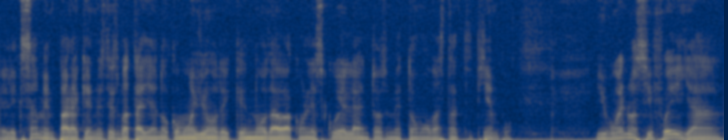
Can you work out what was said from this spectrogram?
el examen para que no estés batallando como yo de que no daba con la escuela, entonces me tomó bastante tiempo. Y bueno, así fue, ya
